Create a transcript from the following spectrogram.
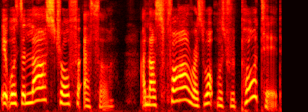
It was the last straw for Ethel, and as far as what was reported,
